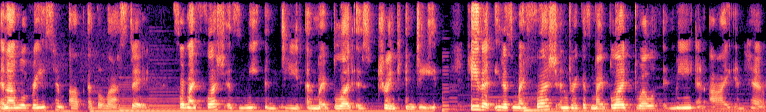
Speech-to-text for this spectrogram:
and I will raise him up at the last day. For my flesh is meat indeed, and my blood is drink indeed. He that eateth my flesh and drinketh my blood dwelleth in me, and I in him.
